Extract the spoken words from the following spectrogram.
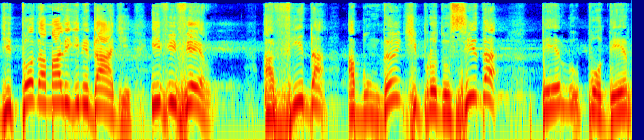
de toda malignidade e viver a vida abundante produzida pelo poder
